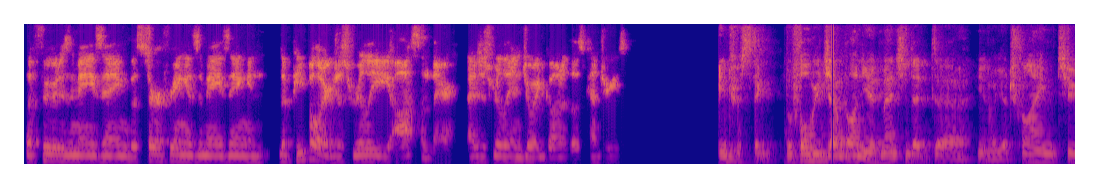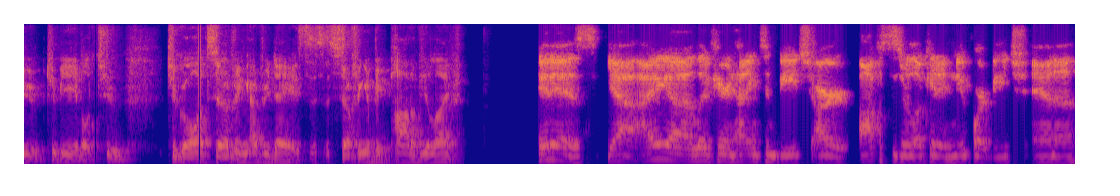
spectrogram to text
The food is amazing. The surfing is amazing, and the people are just really awesome there. I just really enjoyed going to those countries. Interesting. Before we jump on, you had mentioned that uh, you know you're trying to to be able to to go out surfing every day. Is, this, is surfing a big part of your life? It is. Yeah, I uh, live here in Huntington Beach. Our offices are located in Newport Beach, and uh,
